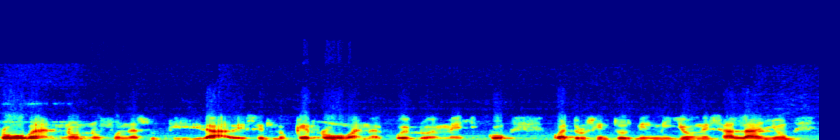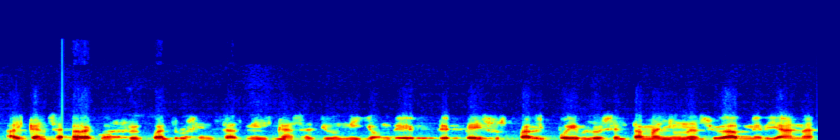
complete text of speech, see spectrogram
roban, no, no son las utilidades, es lo que roban al pueblo de México. 400 mil millones al año alcanzar para construir 400 mil casas de un millón de, de, pesos para el pueblo, es el tamaño de una ciudad mediana.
